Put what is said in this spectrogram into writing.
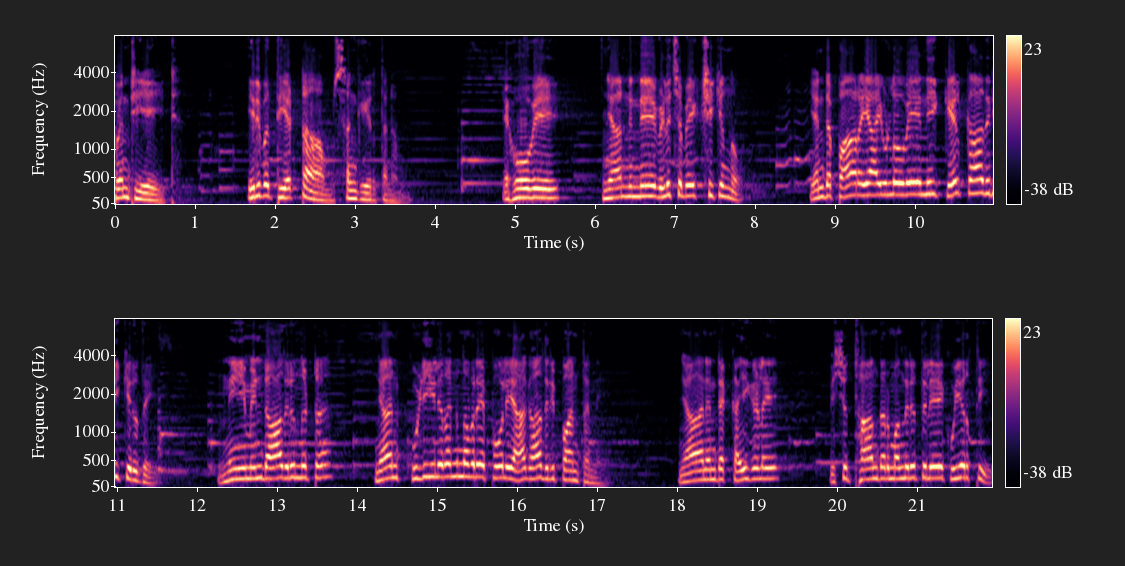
ട്വന്റി എയ്റ്റ് ഇരുപത്തിയെട്ടാം സങ്കീർത്തനം. യഹോവേ ഞാൻ നിന്നെ വിളിച്ചപേക്ഷിക്കുന്നു. എന്റെ പാറയായുള്ളവേ നീ കേൾക്കാതിരിക്കരുതേ. നീ മിണ്ടാതിരുന്നിട്ട് ഞാൻ കുഴിയിലിറങ്ങുന്നവരെ പോലെ ആകാതിരിപ്പാൻ തന്നെ. ഞാൻ എന്റെ കൈകളെ വിശുദ്ധാന്തർ മന്ദിരത്തിലേക്ക് ഉയർത്തി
